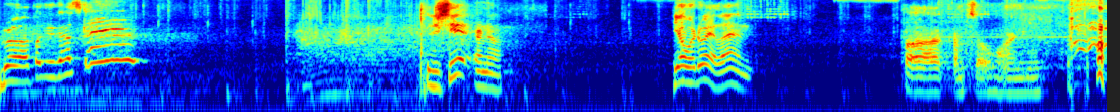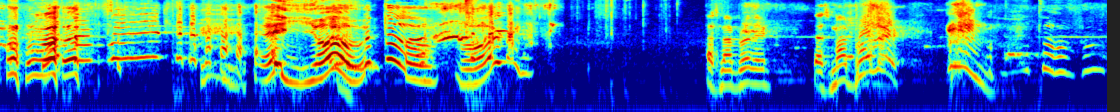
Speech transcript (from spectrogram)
Bro, I fucking got scared. Did you see it or no? Yo, where do I land? Fuck, I'm so horny. what the fuck? hey yo, what the fuck? That's my brother. That's my brother. What the fuck?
